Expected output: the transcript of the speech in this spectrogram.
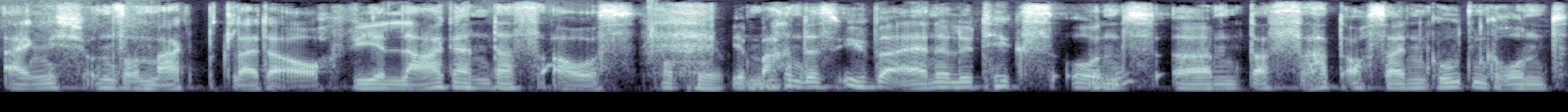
eigentlich unsere Marktbegleiter auch. Wir lagern das aus. Okay. Wir machen das über Analytics und mhm. ähm, das hat auch seinen guten Grund.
